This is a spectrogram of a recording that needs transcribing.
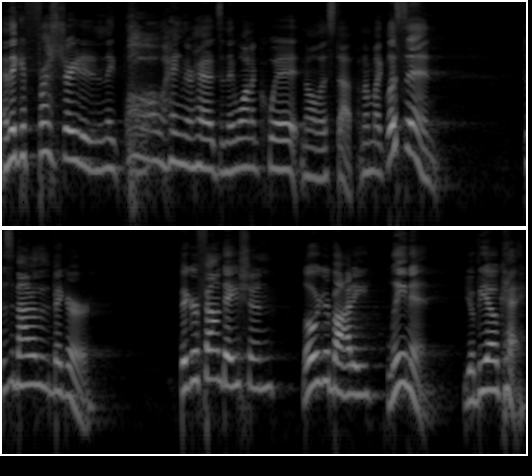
And they get frustrated and they oh, hang their heads and they want to quit and all this stuff. And I'm like, listen, doesn't matter that they're bigger. Bigger foundation, lower your body, lean in. You'll be okay,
